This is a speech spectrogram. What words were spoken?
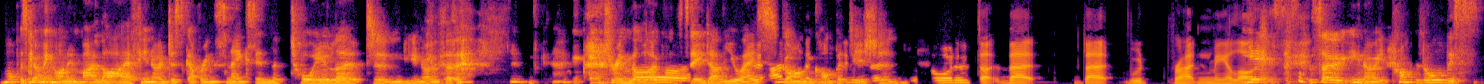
what was going on in my life you know discovering snakes in the toilet and you know the entering the oh, local CWA scone competition. thought of that that would frighten me a lot. Yes. So you know it prompted all this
